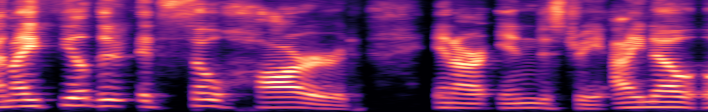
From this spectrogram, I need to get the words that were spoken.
and i feel that it's so hard in our industry i know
